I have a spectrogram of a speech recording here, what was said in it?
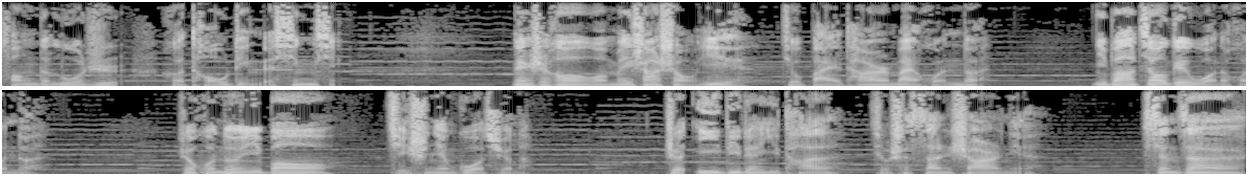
方的落日和头顶的星星。”那时候我没啥手艺，就摆摊儿卖馄饨。你爸教给我的馄饨，这馄饨一包，几十年过去了，这异地恋一谈就是三十二年。现在，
